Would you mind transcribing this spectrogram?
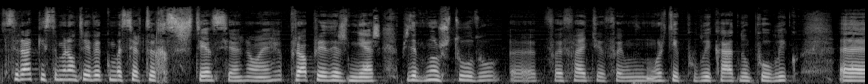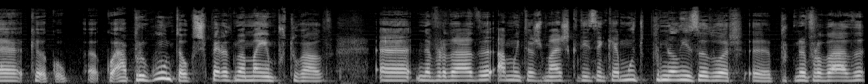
será que isso também não tem a ver com uma certa resistência, não é? Própria das mulheres. Por exemplo, num estudo uh, que foi feito, foi um artigo publicado no público, uh, que, a pergunta o que se espera de uma mãe em Portugal, na verdade, há muitas mães que dizem que é muito penalizador, uh, porque, na verdade,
